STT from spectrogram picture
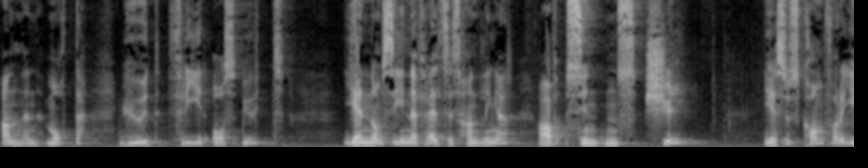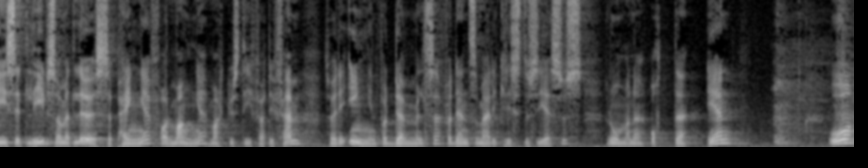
annen måte. Gud frir oss ut gjennom sine frelseshandlinger av syndens skyld Jesus kom for å gi sitt liv som et løsepenge for mange. Markus 10, 45, Så er det ingen fordømmelse for den som er i Kristus Jesus. Romerne 8, 1. Og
